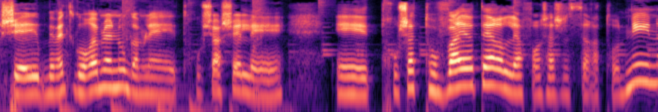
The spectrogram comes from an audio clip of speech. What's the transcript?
שבאמת גורם לנו גם לתחושה של... תחושה טובה יותר להפרשה של סרטונין,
